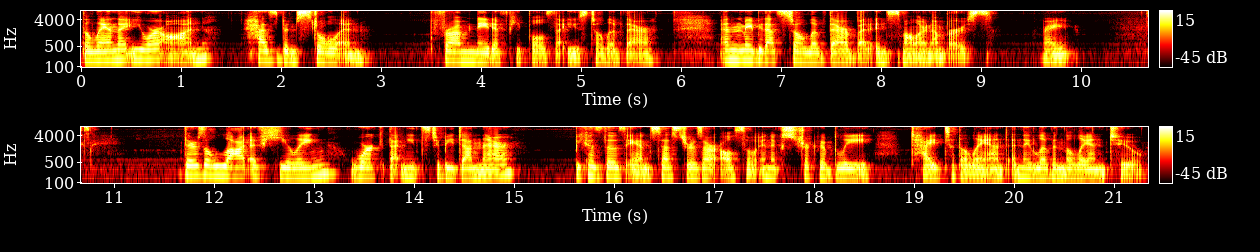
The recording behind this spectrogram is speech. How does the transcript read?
the land that you are on has been stolen from native peoples that used to live there. And maybe that still live there, but in smaller numbers, right? There's a lot of healing work that needs to be done there because those ancestors are also inextricably tied to the land and they live in the land too.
